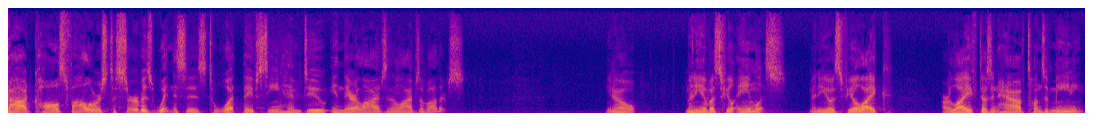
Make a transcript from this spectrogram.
God calls followers to serve as witnesses to what they've seen Him do in their lives and the lives of others. You know, many of us feel aimless. Many of us feel like our life doesn't have tons of meaning.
